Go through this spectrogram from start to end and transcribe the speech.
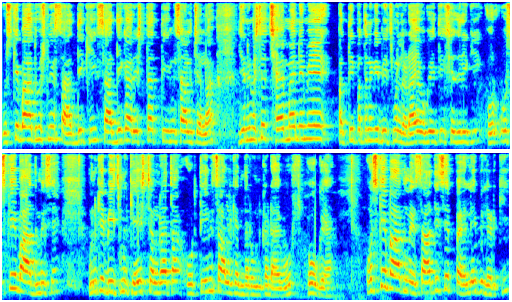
उसके बाद उसने शादी की। शादी का रिश्ता तीन साल चला, जिनमें से छः महीने में पति पत्नी के बीच में लड़ाई हो गई थी सजरी की और उसके बाद में से उनके बीच में केस चल रहा था और तीन साल के अंदर उनका डाइवोर्स हो गया। उसके बाद में शादी से पहले भी लड़की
